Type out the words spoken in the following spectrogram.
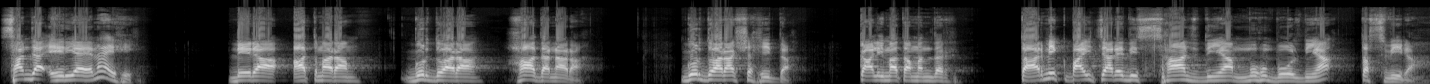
ਸਾਂਝਾ ਏਰੀਆ ਹੈ ਨਾ ਇਹ। ਡੇਰਾ, ਆਤਮਾਰਾਮ, ਗੁਰਦੁਆਰਾ, ਹਾ ਦਾ ਨਾਰਾ। ਗੁਰਦੁਆਰਾ ਸ਼ਹੀਦਾ ਕਾਲੀ ਮਾਤਾ ਮੰਦਿਰ। ਧਾਰਮਿਕ ਭਾਈਚਾਰੇ ਦੀ ਸਾਂਝ ਦੀਆਂ ਮੂੰਹ ਬੋਲਦੀਆਂ ਤਸਵੀਰਾਂ।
